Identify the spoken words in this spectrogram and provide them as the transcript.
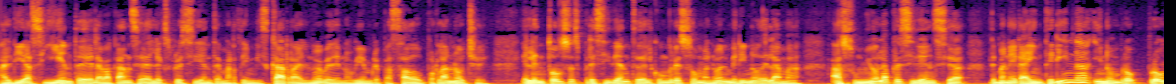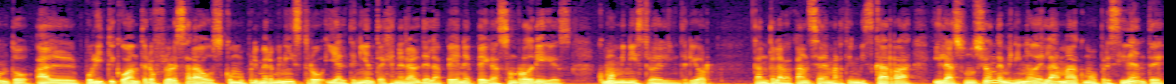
Al día siguiente de la vacancia del expresidente Martín Vizcarra, el 9 de noviembre pasado por la noche, el entonces presidente del Congreso, Manuel Merino de Lama, asumió la presidencia de manera interina y nombró pronto al político Antero Flores Arauz como primer ministro y al teniente general de la PNP, Gastón Rodríguez, como ministro del Interior. Tanto la vacancia de Martín Vizcarra y la asunción de Merino de Lama como presidente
